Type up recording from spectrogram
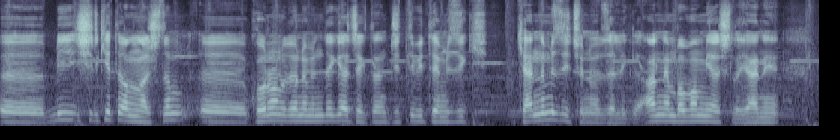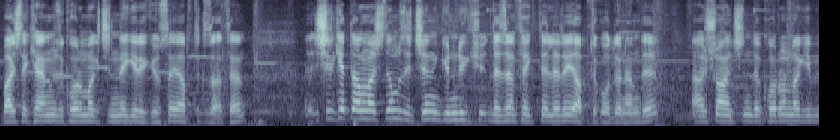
Ee, bir şirketle anlaştım. Ee, korona döneminde gerçekten ciddi bir temizlik kendimiz için özellikle. Annem babam yaşlı yani başta kendimizi korumak için ne gerekiyorsa yaptık zaten. Ee, Şirketle anlaştığımız için günlük dezenfekteleri yaptık o dönemde. Yani şu an içinde korona gibi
